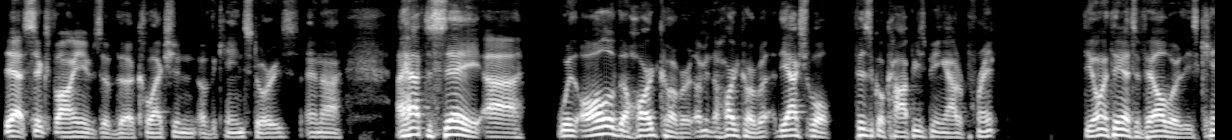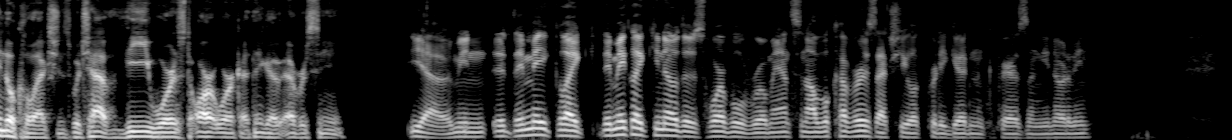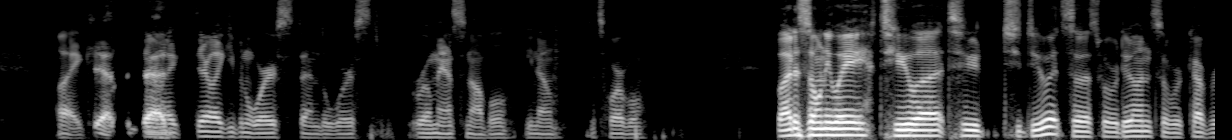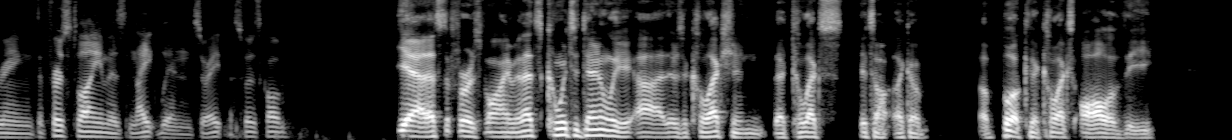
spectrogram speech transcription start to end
Yeah, six volumes of the collection of the Kane stories, and uh, I have to say, uh, with all of the hardcover, I mean the hardcover, but the actual physical copies being out of print, the only thing that's available are these Kindle collections, which have the worst artwork I think I've ever seen. Yeah, I mean, it, they make like they make like you know those horrible romance novel covers actually look pretty good in comparison. You know what I mean? Like, yeah, they're like they're like even worse than the worst romance novel. You know, it's horrible. But it's the only way to uh to to do it. So that's what we're doing. So we're covering the first volume is Night Winds, right? That's what it's called. Yeah, that's the first volume, and that's coincidentally uh, there's a collection that collects. It's a like a a book that collects all of the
